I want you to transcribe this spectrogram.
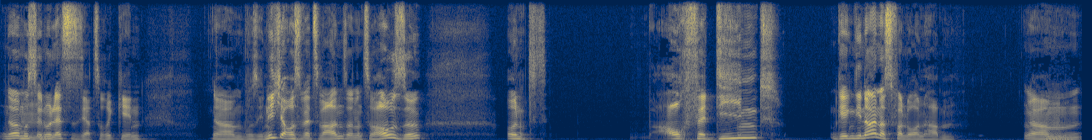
ne, musst mhm. ja nur letztes Jahr zurückgehen, ähm, wo sie nicht auswärts waren, sondern zu Hause. Und auch verdient gegen die Niners verloren haben. Ähm, mhm.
